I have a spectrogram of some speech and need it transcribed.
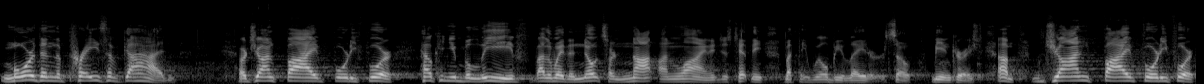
more than the praise of God. Or John 5 44, how can you believe? By the way, the notes are not online. It just hit me, but they will be later, so be encouraged. Um, John 5 44,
